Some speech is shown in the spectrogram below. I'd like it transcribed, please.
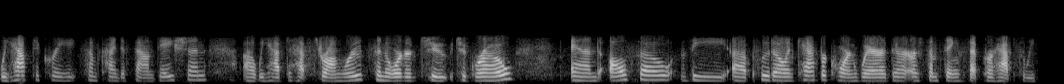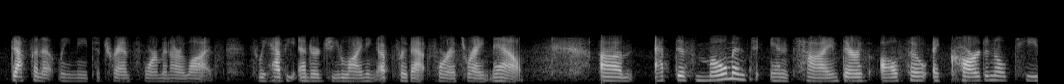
we have to create some kind of foundation, uh, we have to have strong roots in order to to grow, and also the uh, Pluto and Capricorn, where there are some things that perhaps we definitely need to transform in our lives. So we have the energy lining up for that for us right now. Um, at this moment in time, there is also a cardinal T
